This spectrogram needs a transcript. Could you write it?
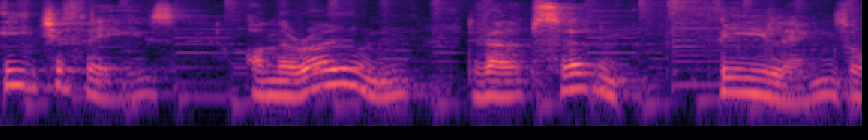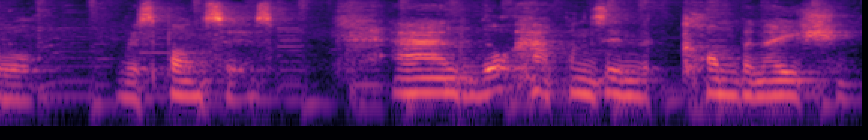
each of these on their own develop certain feelings or responses and what happens in the combination.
